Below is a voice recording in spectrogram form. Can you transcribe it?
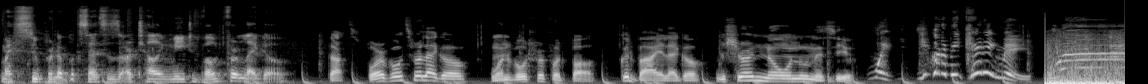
My super notebook senses are telling me to vote for Lego. That's four votes for Lego, one vote for football. Goodbye, Lego. I'm sure no one will miss you. Wait, you've got to be kidding me!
